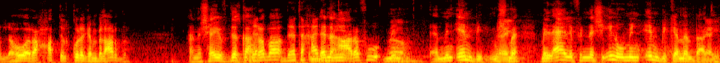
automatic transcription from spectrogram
اللي هو راح حط الكرة جنب العارضة أنا شايف ده كهرباء ده. اللي أنا اعرفه من آه. من انبي مش من الاهلي في الناشئين ومن انبي كمان بعدين.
